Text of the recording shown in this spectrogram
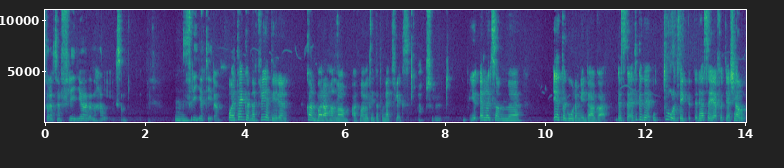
för att sen frigöra den här liksom, fria tiden. Och jag tänker att den fria tiden kan bara handla om att man vill titta på Netflix. Absolut. Eller liksom eh, äta goda middagar. Det ska, jag tycker det är otroligt viktigt. Det här säger jag för att jag själv har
